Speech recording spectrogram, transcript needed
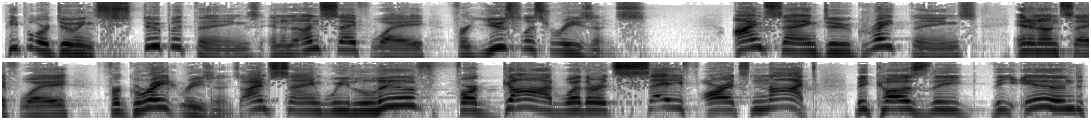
People are doing stupid things in an unsafe way for useless reasons. I'm saying do great things in an unsafe way for great reasons. I'm saying we live for God whether it's safe or it's not because the, the end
